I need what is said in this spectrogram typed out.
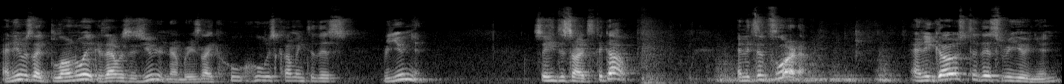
And he was like blown away because that was his unit number. He's like who, who is coming to this reunion? So he decides to go. And it's in florida. And he goes to this reunion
